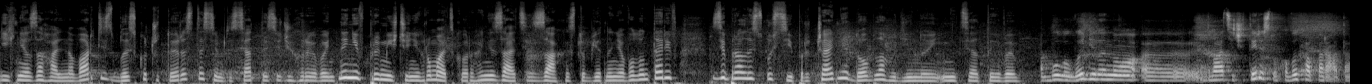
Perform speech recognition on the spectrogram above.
Їхня загальна вартість близько 470 тисяч гривень. Нині в приміщенні громадської організації захист об'єднання волонтерів зібрались усі причетні до благодійної ініціативи. Було виділено е, 24 слухових апарата.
